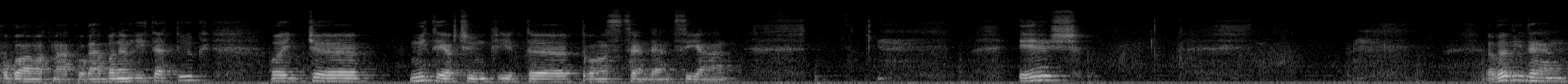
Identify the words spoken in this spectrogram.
fogalmat már korábban említettük, hogy mit értsünk itt transzcendencián. És röviden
